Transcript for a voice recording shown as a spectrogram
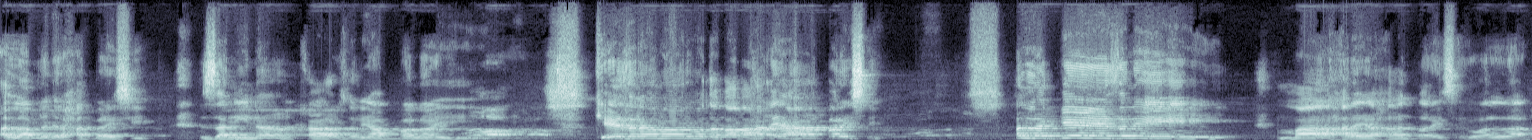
আল্লাহ আমরা যারা হাত বাড়াইছি জানি না কার জানি আব্বা নাই। কে জানে আমার মতো বাবা হারাই হাত বাড়াইছি? আল্লাহ কে জানে মা হারায়া হাত বাড়াইছে গো আল্লাহ।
